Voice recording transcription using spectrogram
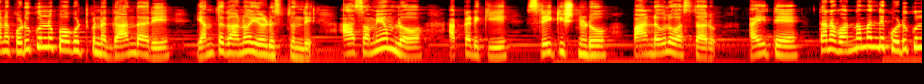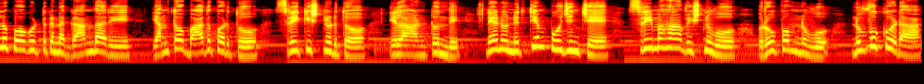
తన కొడుకులను పోగొట్టుకున్న గాంధారి ఎంతగానో ఏడుస్తుంది. ఆ సమయంలో అక్కడికి శ్రీకృష్ణుడు పాండవులు వస్తారు. అయితే తన వంద మంది కొడుకులను పోగొట్టుకున్న గాంధారి ఎంతో బాధపడుతూ శ్రీకృష్ణుడితో ఇలా అంటుంది. నేను నిత్యం పూజించే శ్రీ మహావిష్ణువు రూపం నువ్వు. నువ్వు కూడా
